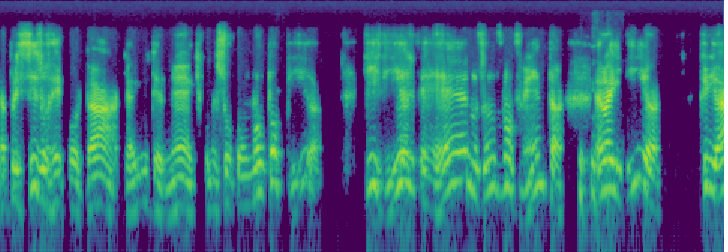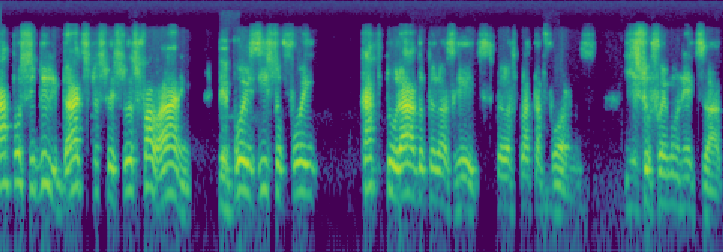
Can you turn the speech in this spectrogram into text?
É preciso recordar que a internet começou com uma utopia que iria, é, nos anos 90, ela iria criar possibilidades para as pessoas falarem. Depois isso foi capturado pelas redes, pelas plataformas. Isso foi monetizado.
